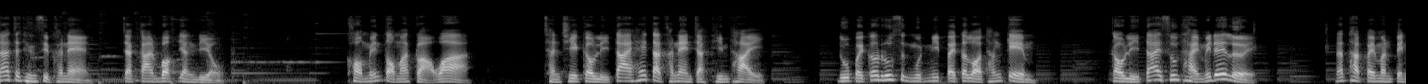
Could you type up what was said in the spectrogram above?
น่าจะถึง 10 คะแนนจากการบล็อกอย่างเดียว คอมเมนต์ต่อมากล่าวว่า ฉันเชียร์เกาหลีใต้ให้ตัดคะแนนจากทีมไทย ดูไปก็รู้สึกหงุดหงิดไปตลอดทั้งเกม เกาหลีใต้สู้ไทยไม่ได้เลยนัดถัดไปมันเป็น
